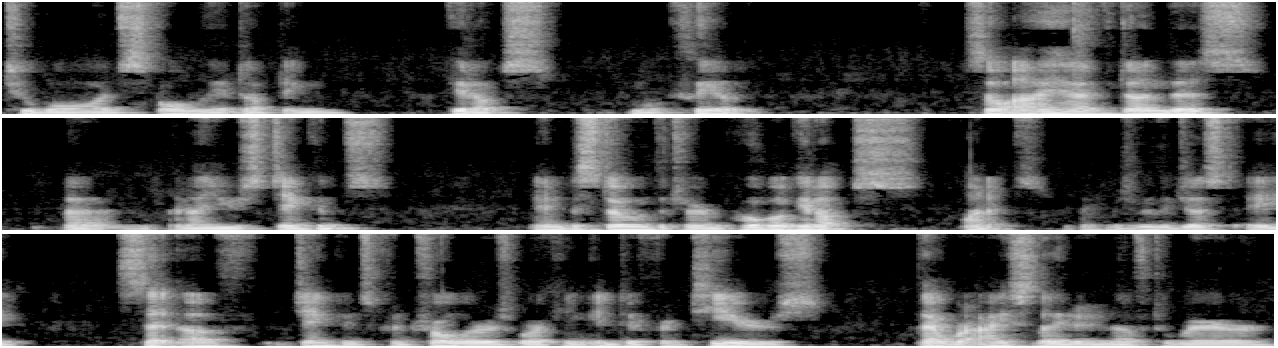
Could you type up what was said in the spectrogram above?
towards formally adopting GitOps more clearly. So I have done this, um, and I used Jenkins and bestowed the term Hobo GitOps on it. It was really just a set of Jenkins controllers working in different tiers that were isolated enough to where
